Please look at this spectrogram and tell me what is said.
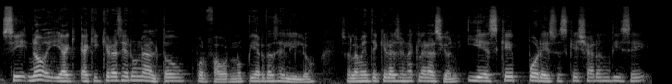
Sí, no, y aquí, quiero hacer un alto, por favor no pierdas el hilo, solamente quiero hacer una aclaración y es que por eso es que Sharon dice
